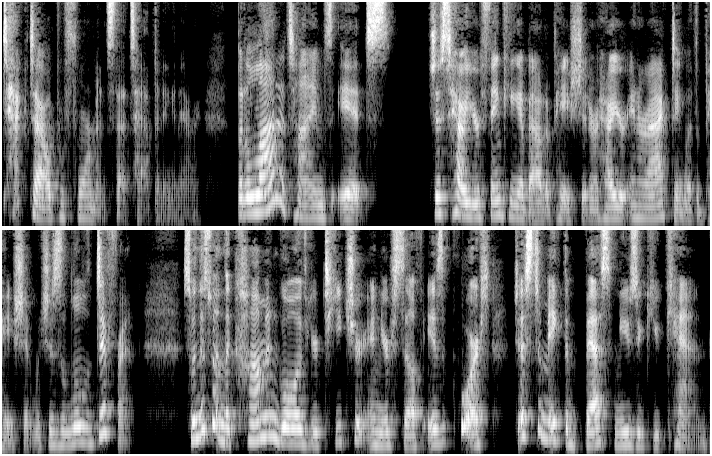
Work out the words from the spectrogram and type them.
tactile performance that's happening in there. But a lot of times it's just how you're thinking about a patient or how you're interacting with a patient, which is a little different. So in this one, the common goal of your teacher and yourself is, of course, just to make the best music you can,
